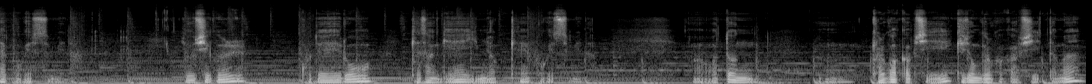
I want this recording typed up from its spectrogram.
해 보겠습니다. 요식을 그대로 계산기에 입력해 보겠습니다. 어, 어떤 어, 결과값이 기존 결과값이 있다면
